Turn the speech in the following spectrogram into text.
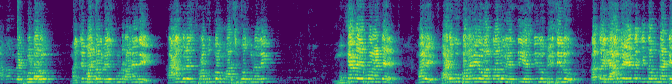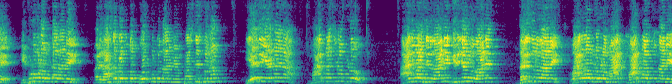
నగలు పెట్టుకుంటారు. మంచి బట్టలు వేసుకుంటారు అనేది కాంగ్రెస్ ప్రభుత్వం మర్చిపోతున్నది. ముఖ్యంగా చెప్పాలంటే మరి బడుగు బలహీన వర్గాలు ఎస్సీ ఎస్టీలు బీసీలు గత యాభై ఏళ్ళ కింద ఉన్నట్టే ఇప్పుడు కూడా ఉండాలని మరి రాష్ట్ర ప్రభుత్వం కోరుకుంటుందని మేము ప్రశ్నిస్తున్నాం. ఏది ఏమైనా మార్పు వచ్చినప్పుడు ఆదివాసీలు కానీ గిరిజనులు కానీ దళితులు కానీ వాళ్ళ లోపల కూడా మార్ మార్పు వస్తుందని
